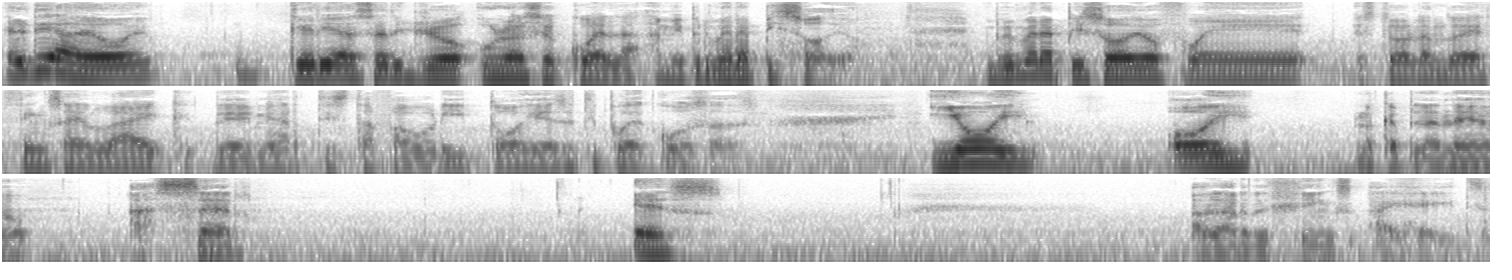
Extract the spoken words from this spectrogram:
El día de hoy quería hacer yo una secuela a mi primer episodio. Mi primer episodio fue, estoy hablando de Things I Like, de mis artistas favoritos y ese tipo de cosas. Y hoy, hoy lo que planeo hacer es hablar de Things I Hate.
